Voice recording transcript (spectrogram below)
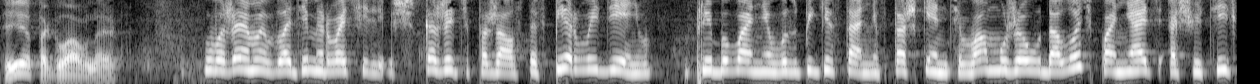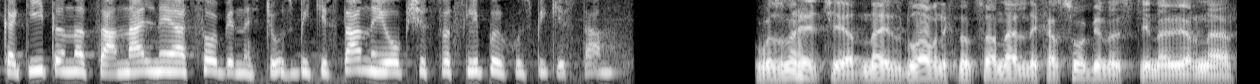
И это главное. Уважаемый Владимир Васильевич, скажите, пожалуйста, в первый день пребывания в Узбекистане, в Ташкенте, вам уже удалось понять, ощутить какие-то национальные особенности Узбекистана и общества слепых Узбекистана? Вы знаете, одна из главных национальных особенностей, наверное,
